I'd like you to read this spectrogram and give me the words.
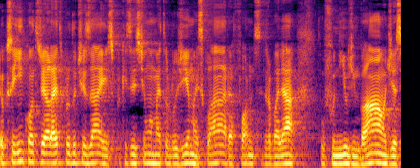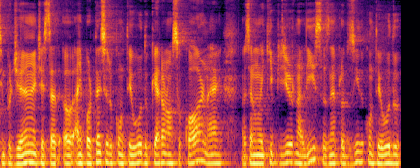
eu consegui, enquanto dialeto, produtizar isso, porque existia uma metodologia mais clara, a forma de se trabalhar o funil de inbound e assim por diante, a importância do conteúdo, que era o nosso core, né? Nós éramos uma equipe de jornalistas, né, produzindo conteúdo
